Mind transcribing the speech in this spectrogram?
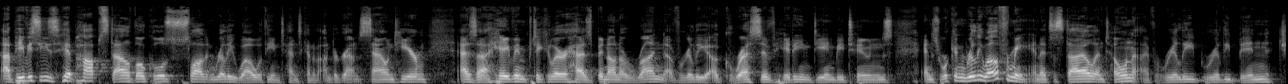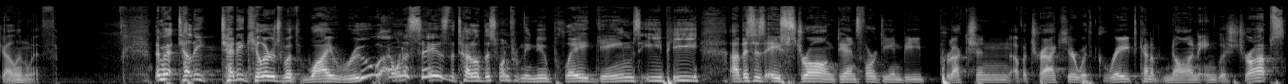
Uh, PVC's hip hop style vocals slot in really well with the intense kind of underground sound here, as uh, Have in particular has been on a run of really aggressive hitting DnB tunes, and it's working really well for me, and it's a style and tone I've really, really been gelling with. Then we got Teddy, Teddy Killerz with Wairu, I want to say is the title of this one from the new Play Games EP. Uh, this is a strong dance floor DnB production of a track here with great kind of non-English drops.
